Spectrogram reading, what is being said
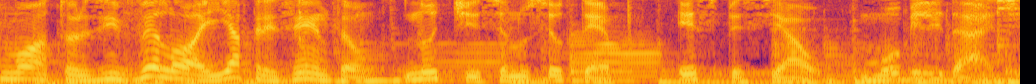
Motors e Veloy apresentam Notícia no seu tempo, especial Mobilidade.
